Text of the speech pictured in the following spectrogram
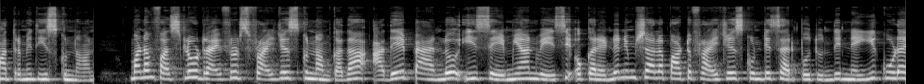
మాత్రమే తీసుకున్నాను. మనం ఫస్ట్లో డ్రై ఫ్రూట్స్ ఫ్రై చేసుకున్నాం కదా అదే ప్యాన్లో ఈ సేమియాన్ వేసి ఒక రెండు నిమిషాల పాటు ఫ్రై చేసుకుంటే సరిపోతుంది. నెయ్యి కూడా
